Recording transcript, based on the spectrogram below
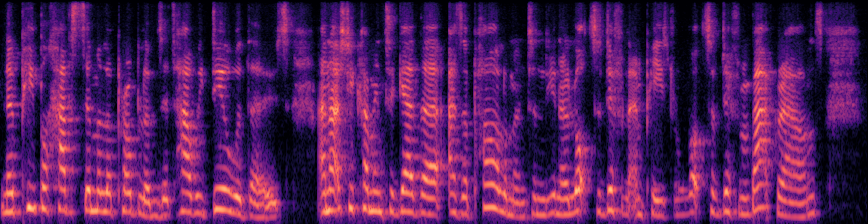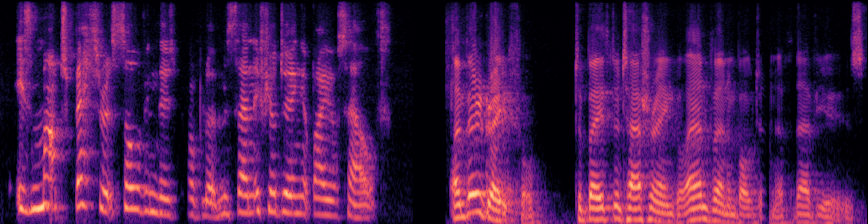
You know people have similar problems. It's how we deal with those. And actually coming together as a parliament and you know lots of different MPs from lots of different backgrounds is much better at solving those problems than if you're doing it by yourself. I'm very grateful to both Natascha Engel and Vernon Bogdanor for their views,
